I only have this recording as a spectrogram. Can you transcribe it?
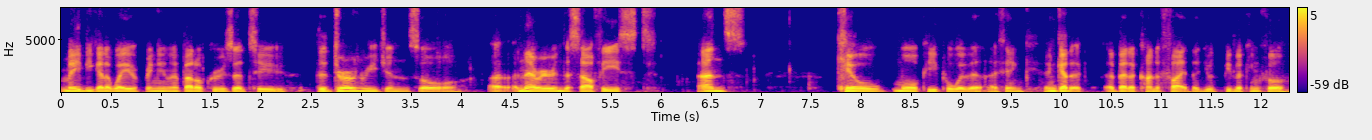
maybe get away with bringing a battle cruiser to the drone regions or uh, an area in the southeast and kill more people with it, I think, and get a, a better kind of fight that you'd be looking for.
